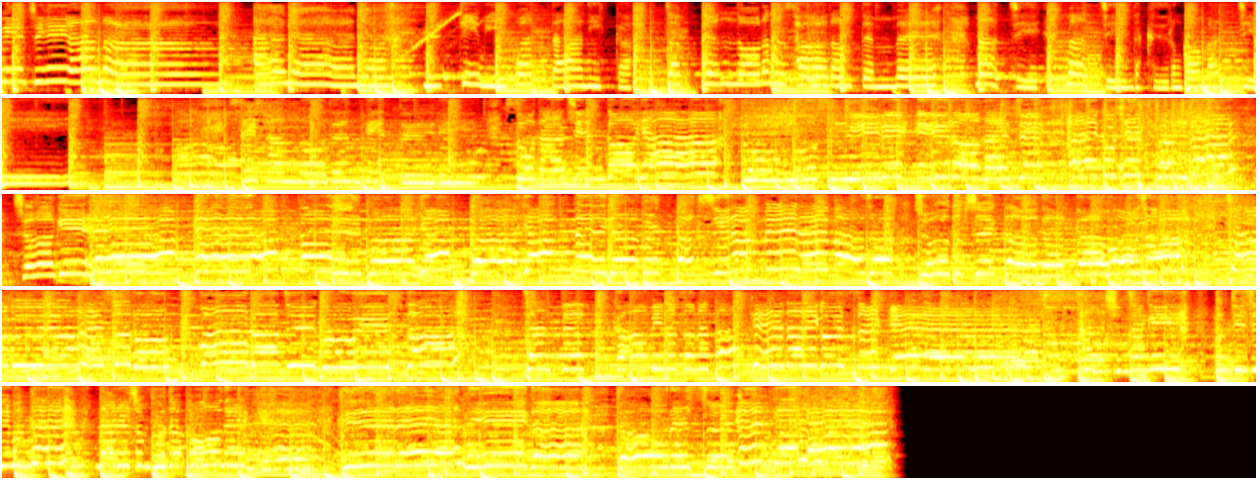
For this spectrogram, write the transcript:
보이지 않아. 아냐 아냐. 느낌이 왔다니까. 답답해 너라는 사람 때문에. 맞지 맞지. 나 그런 거 맞지. 세상 모든 빛들이 쏟아진 거야. 또 무슨 일이 일어날지 알고 싶은데 저기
